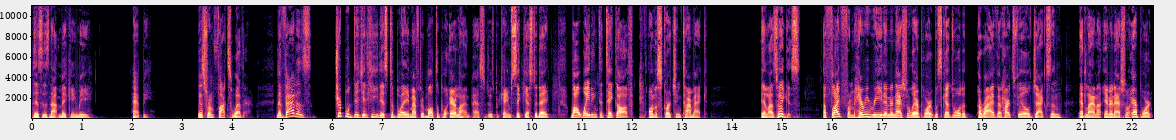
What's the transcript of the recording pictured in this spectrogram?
This is not making me happy. This from Fox Weather. Nevada's triple digit heat is to blame after multiple airline passengers became sick yesterday while waiting to take off on a scorching tarmac in Las Vegas. A flight from Harry Reid International Airport was scheduled to arrive at Hartsfield Jackson Atlanta International Airport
